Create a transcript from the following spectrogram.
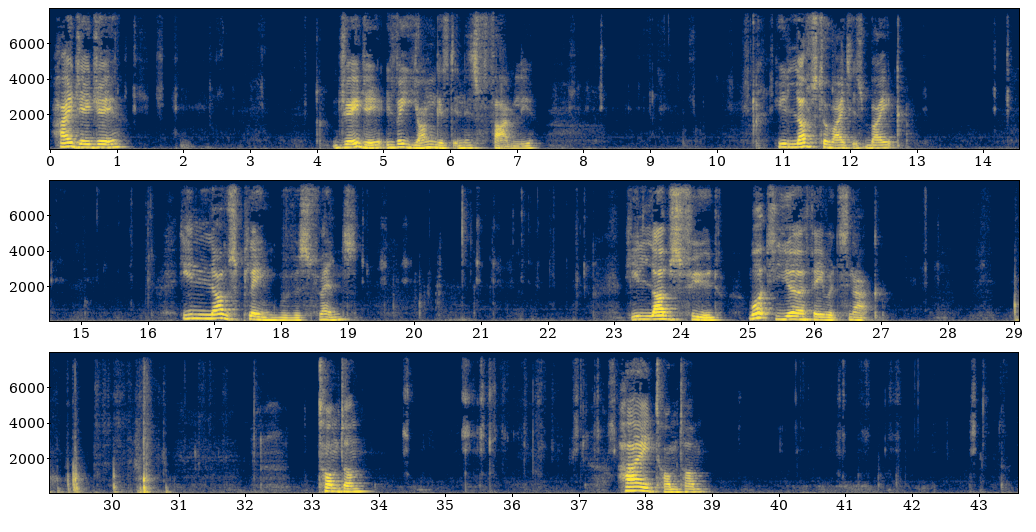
Hi, JJ. JJ is the youngest in his family. He loves to ride his bike. He loves playing with his friends. He loves food. What's your favorite snack? Tom Tom. Hi, Tom Tom.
